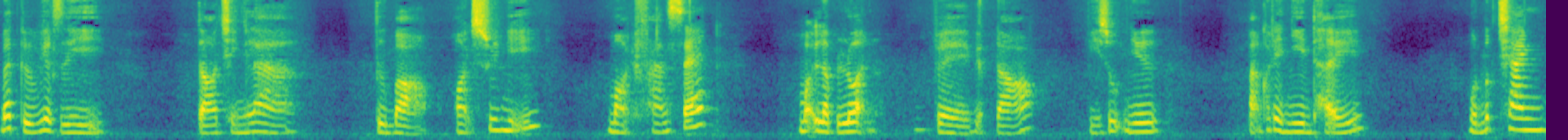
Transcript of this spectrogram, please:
bất cứ việc gì đó chính là từ bỏ mọi suy nghĩ mọi phán xét mọi lập luận về việc đó. Ví dụ như bạn có thể nhìn thấy một bức tranh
